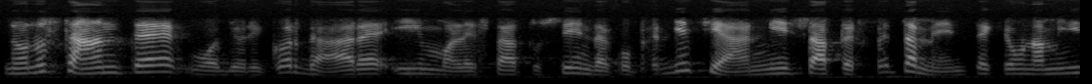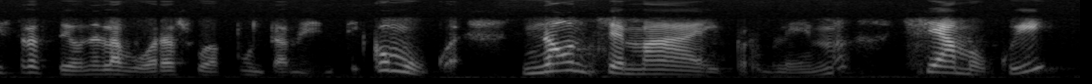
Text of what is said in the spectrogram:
nonostante, voglio ricordare, Imola è stato sindaco per dieci anni e sa perfettamente che un'amministrazione lavora su appuntamenti. Comunque non c'è mai problema, siamo qui,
